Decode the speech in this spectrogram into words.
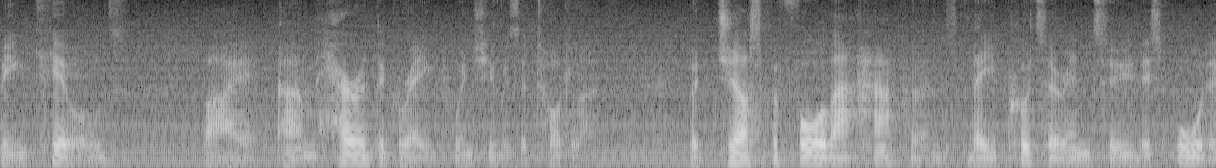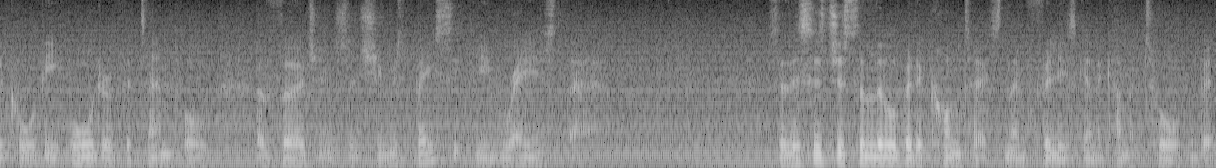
being killed by um, Herod the Great when she was a toddler. But just before that happened, they put her into this order called the Order of the Temple of Virgins, and she was basically raised there. So this is just a little bit of context, and then Philly's going to come and talk a bit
